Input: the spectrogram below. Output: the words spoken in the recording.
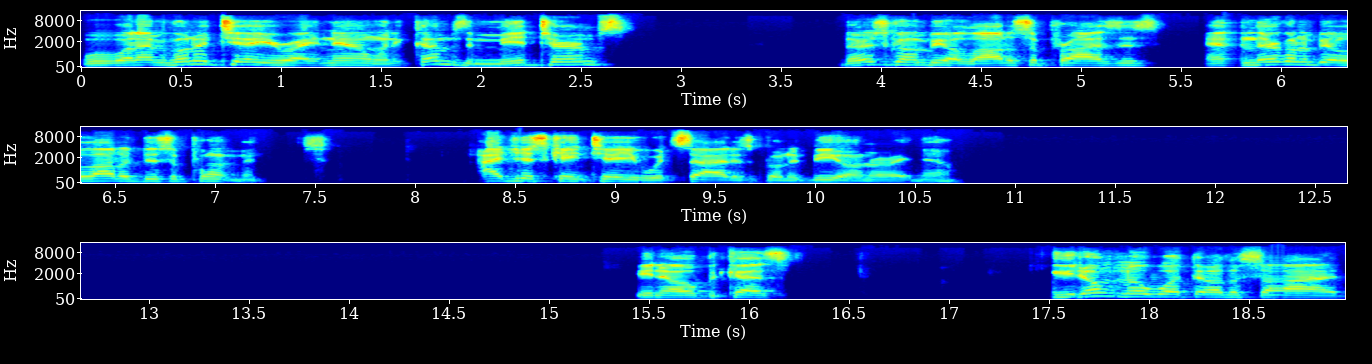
Well, what I'm going to tell you right now, when it comes to midterms, there's going to be a lot of surprises and there are going to be a lot of disappointments. I just can't tell you which side is going to be on right now. You know, because you don't know what the other side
